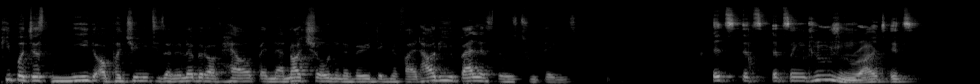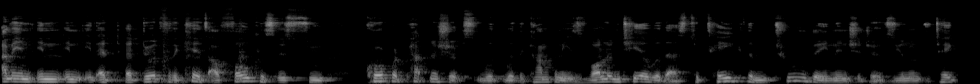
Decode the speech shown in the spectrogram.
people just need opportunities and a little bit of help and they're not shown in a very dignified. How do you balance those two things? it's it's it's inclusion, right? It's I mean, in in, in at, at Do It for the Kids, our focus is to corporate partnerships with with the companies volunteer with us to take them to the initiatives. You know, to take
